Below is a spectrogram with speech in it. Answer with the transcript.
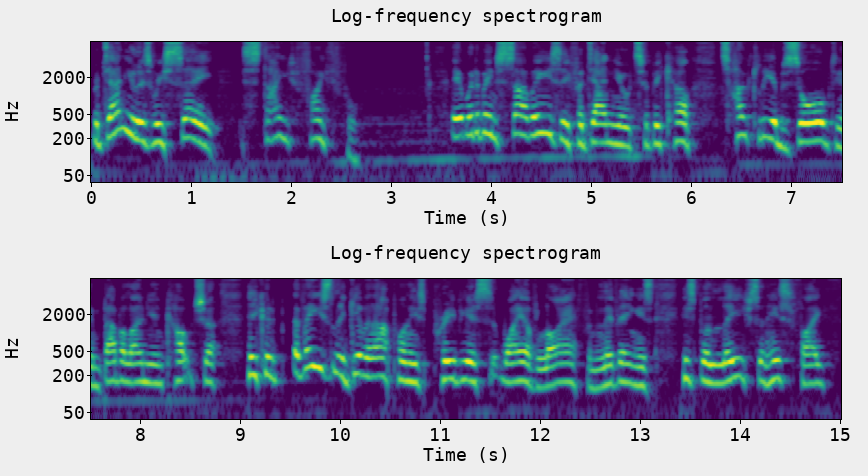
But Daniel, as we see, stayed faithful. It would have been so easy for Daniel to become totally absorbed in Babylonian culture. He could have easily given up on his previous way of life and living, his, his beliefs and his faith.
